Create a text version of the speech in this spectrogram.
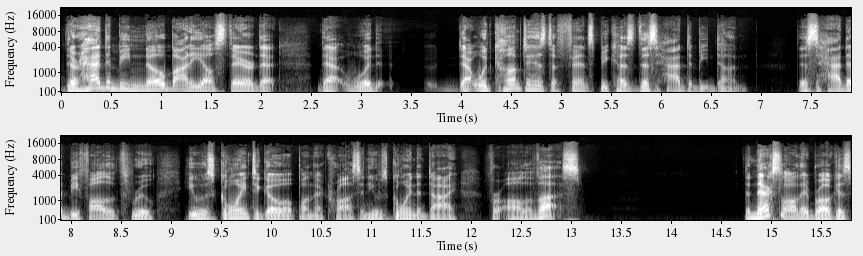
There had to be nobody else there that that would that would come to his defense because this had to be done. This had to be followed through. He was going to go up on that cross and he was going to die for all of us. The next law they broke is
